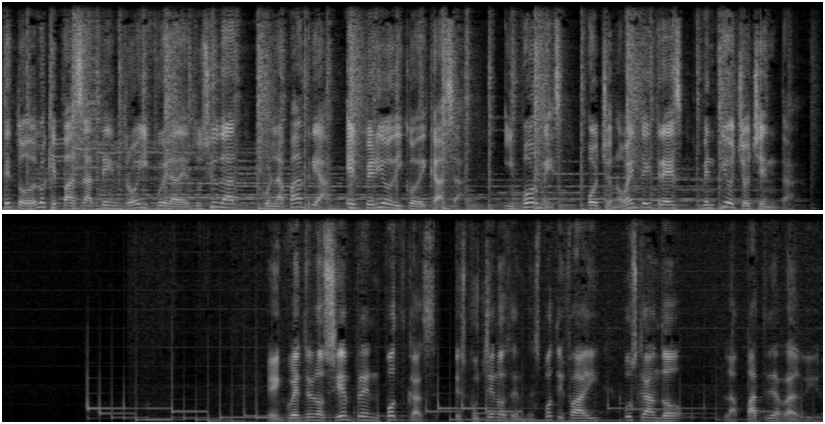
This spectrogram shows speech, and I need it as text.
de todo lo que pasa dentro y fuera de tu ciudad con La Patria, el periódico de casa. Informes 893-2880. Encuéntrenos siempre en podcast. Escúchenos en Spotify buscando La Patria Radio.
